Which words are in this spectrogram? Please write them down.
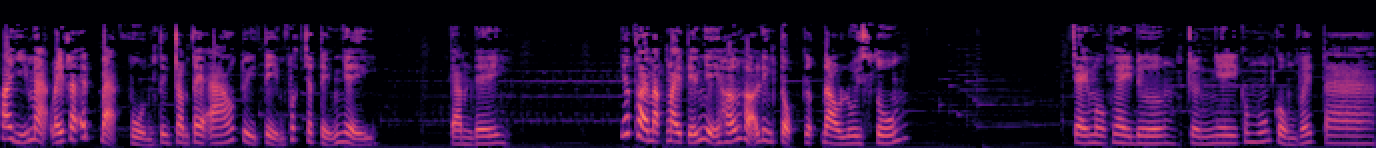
Hoa dĩ mạc lấy ra ít bạc vụn từ trong tay áo tùy tiện vứt cho tiểu nhị. Cầm đi. Nhất thời mặt mày tiểu nhị hớn hở liên tục gật đầu lui xuống. Chạy một ngày đường, Trần Nhi có muốn cùng với ta?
